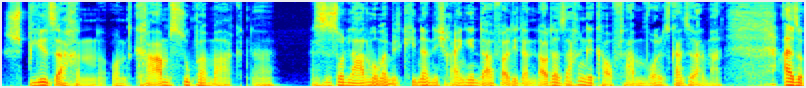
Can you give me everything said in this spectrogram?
Spielsachen- und Krams-Supermarkt, ne? Das ist so ein Laden, wo man mit Kindern nicht reingehen darf, weil die dann lauter Sachen gekauft haben wollen. Das kannst du gerade machen. Also,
